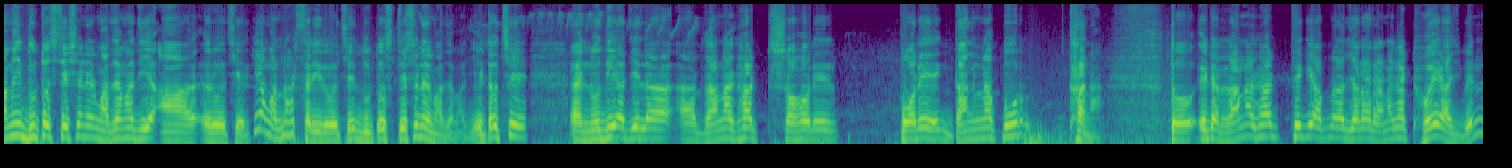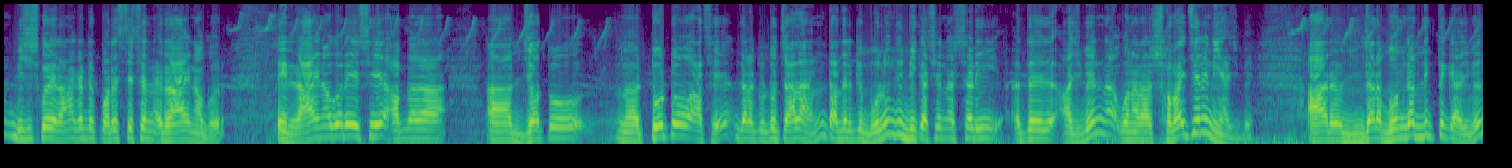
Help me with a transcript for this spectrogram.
আমি দুটো স্টেশনের মাঝামাঝি রয়েছে আর কি আমার নার্সারি রয়েছে দুটো স্টেশনের মাঝামাঝি। এটা হচ্ছে নদিয়া জেলা রানাঘাট শহরের পরে গাংনাপুর থানা। তো এটা রানাঘাট থেকে আপনারা যারা রানাঘাট হয়ে আসবেন বিশেষ করে রানাঘাটের পরের স্টেশন রায়নগর এই রায়নগরে এসে আপনারা যত টোটো আছে যারা টোটো চালান তাদেরকে বলুন যে বিকাশের নার্সারিতে আসবেন ওনারা সবাই চেনে নিয়ে আসবে। আর যারা বনগার দিক থেকে আসবেন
